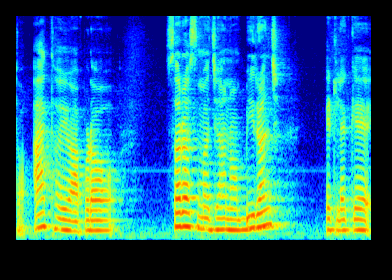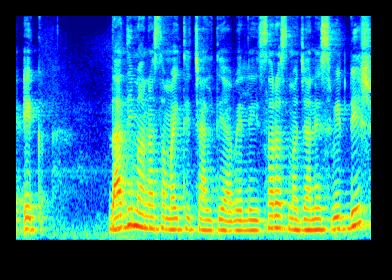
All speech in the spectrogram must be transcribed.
તો આ થયો આપણો સરસ મજાનો બિરંજ, એટલે કે એક દાદીમાના સમયથી ચાલતી આવેલી સરસ મજાની સ્વીટ ડીશ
